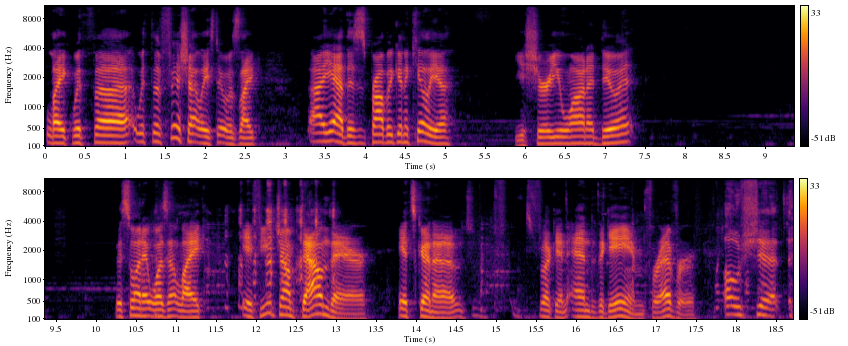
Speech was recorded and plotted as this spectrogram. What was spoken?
like with uh with the fish at least it was like ah yeah, this is probably going to kill you. You sure you want to do it? This one it wasn't like if you jump down there, it's going to fucking end the game forever. Oh shit.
